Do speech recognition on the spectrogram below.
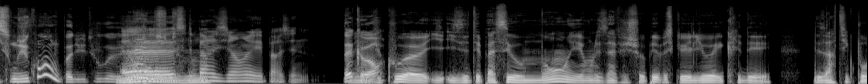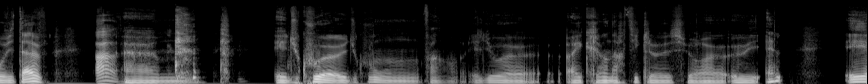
sont du coin ou pas du tout euh Euh, c'est parisien et parisienne. D'accord. Du coup, euh, ils, ils étaient passés au Mans et on les a fait choper parce que Elio a écrit des, des articles pour Vitav. Ah, Euh, et du coup, euh, du coup, on, enfin, Elio euh, a écrit un article sur eux et elle. Et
